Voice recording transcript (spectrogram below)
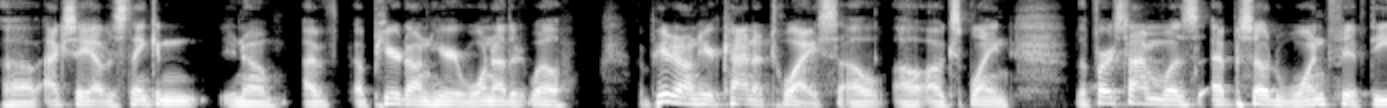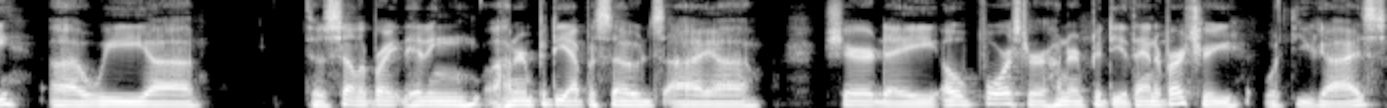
uh, actually, I was thinking, you know, I've appeared on here one other. Well, appeared on here kind of twice. I'll, I'll I'll explain. The first time was episode 150. Uh, we uh, to celebrate hitting 150 episodes. I uh, shared a Old Forester 150th anniversary with you guys.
